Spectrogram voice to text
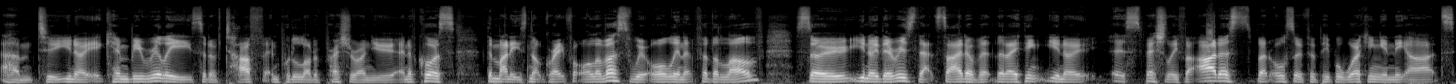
um, to, you know, it can be really sort of tough and put a lot of pressure on you. And of course, the money's not great for all of us. We're all in it for the love. So, you know, there is that side of it that I think, you know, especially for artists, but also for people working in the arts.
